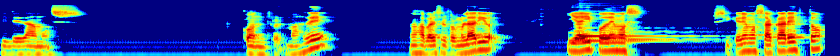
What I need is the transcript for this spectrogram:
y le damos control más D, nos aparece el formulario y ahí podemos, si queremos sacar esto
